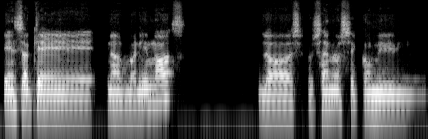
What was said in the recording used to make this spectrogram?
Pienso que nos morimos, los gusanos se comen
